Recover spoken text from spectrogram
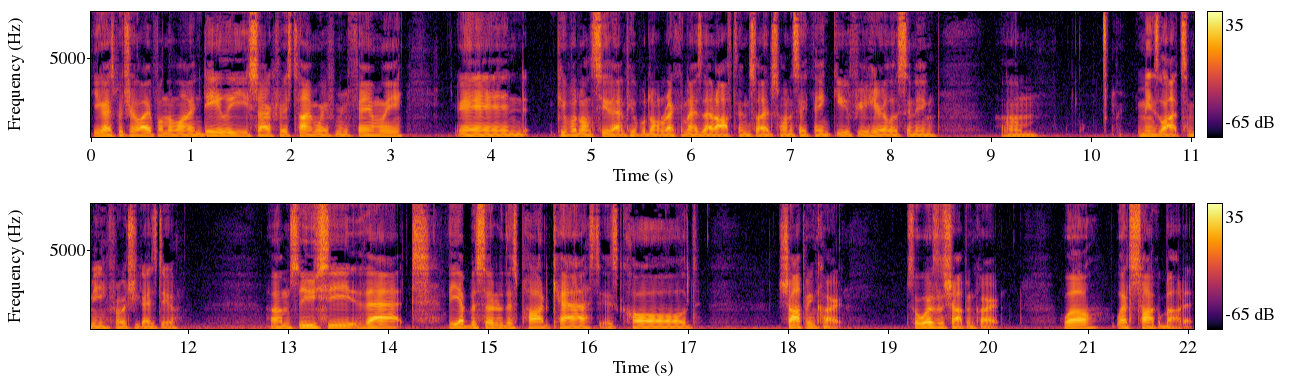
You guys put your life on the line daily, you sacrifice time away from your family, and people don't see that and people don't recognize that often. So I just want to say thank you if you're here listening. Um, it means a lot to me for what you guys do. Um, so you see that the episode of this podcast is called Shopping Cart. So, what is a shopping cart? Well, let's talk about it.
